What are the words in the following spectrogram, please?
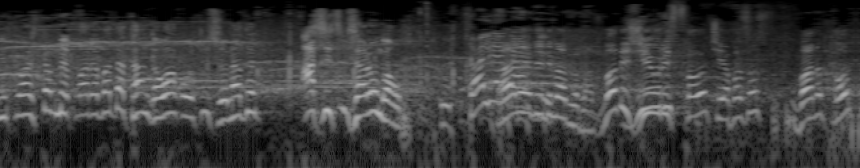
მიყვარს და მეყვარება და თან გავაყოლთი სონაძე 100 წელს არ უნდა გავხდე. ძალიან კარგი. ძალიან დიდი მადლობა. მოდი ჟიურის ხოვოთ, შეაფასოს, ვანოთ ხოვოთ.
